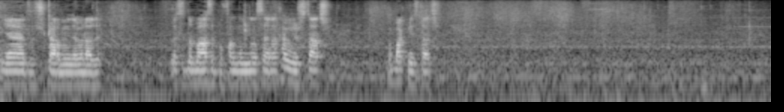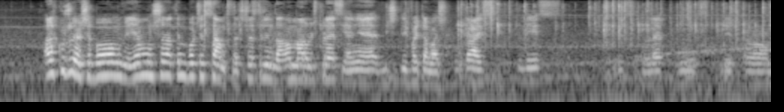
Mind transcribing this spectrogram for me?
Nie, to już karmy nie dam rady. Lecę do bazy po fandom Nasera, tam już stać. Na bak mnie stać. Ale wkurzyłem się, bo mówię, ja muszę na tym bocie sam stać. To rynda, on ma robić presję, a nie bić i fightować. Guys, please, please let me split on.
